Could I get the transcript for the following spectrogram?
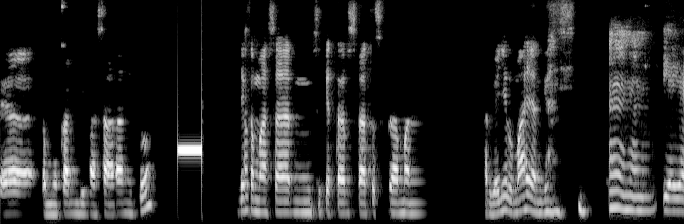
saya temukan di pasaran itu, dia kemasan sekitar 100 graman. Harganya lumayan kan. Hmm, iya iya.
